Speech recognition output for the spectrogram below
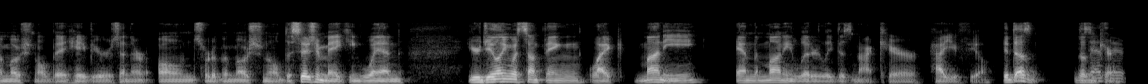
emotional behaviors and their own sort of emotional decision making when you're dealing with something like money and the money literally does not care how you feel. It doesn't. Doesn't, doesn't. care.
